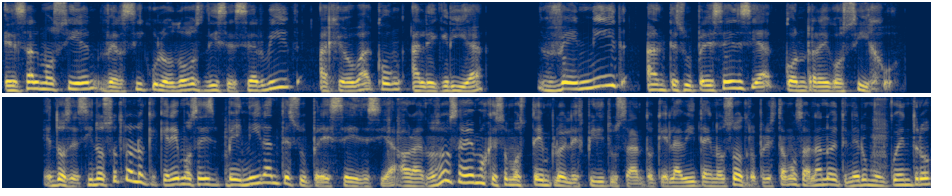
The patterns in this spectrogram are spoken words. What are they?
El Salmo 100, versículo 2 dice, Servid a Jehová con alegría, venid ante su presencia con regocijo. Entonces, si nosotros lo que queremos es venir ante su presencia, ahora nosotros sabemos que somos templo del Espíritu Santo, que Él habita en nosotros, pero estamos hablando de tener un encuentro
